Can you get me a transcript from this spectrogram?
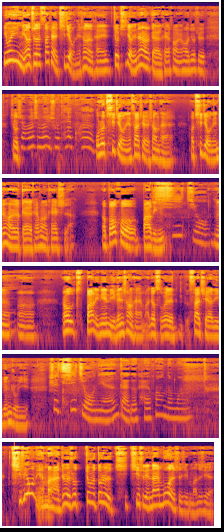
因为你要知道，撒切尔七九年上的台，就七九年那儿改革开放，然后就是就什么什么？你说太快了。我说七九年撒切尔上台，哦，七九年正好是改革开放的开始啊，啊，包括八零，七九嗯年，嗯嗯，然后八零年里根上台嘛，就所谓的撒切尔里根主义，是七九年改革开放的吗？七六年嘛，就是说就是都是七七十年代末的事情嘛，这些，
